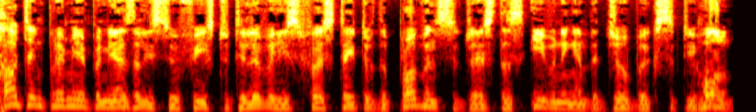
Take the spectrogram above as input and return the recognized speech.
Gauteng Premier Panyaza Lesufi is to deliver his first State of the Province address this evening in the Joburg City Hall.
